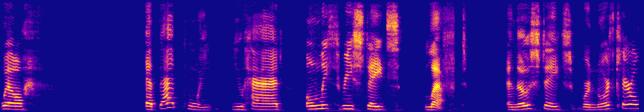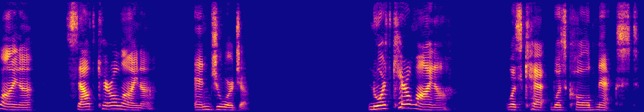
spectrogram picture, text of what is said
Well, at that point, you had only three states left and those states were North Carolina, South Carolina, and Georgia. North Carolina was kept, was called next.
